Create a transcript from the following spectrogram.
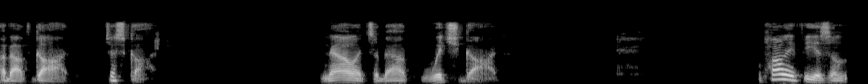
about God, just God. Now it's about which God. Polytheism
